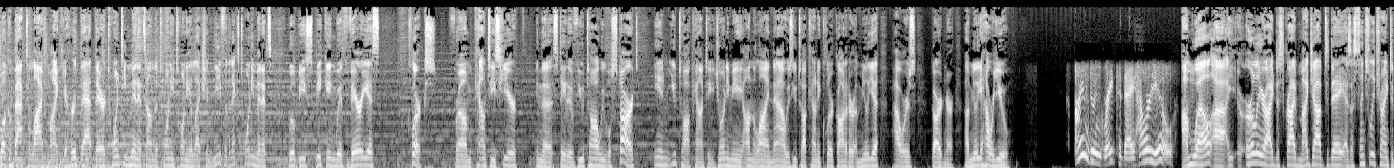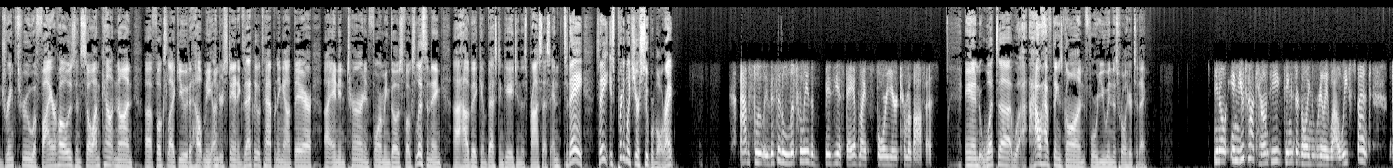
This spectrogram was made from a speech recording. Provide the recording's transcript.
Welcome back to Live Mike. You heard that there. 20 minutes on the 2020 election. We, for the next 20 minutes, will be speaking with various clerks from counties here in the state of Utah. We will start in Utah County. Joining me on the line now is Utah County Clerk Auditor Amelia Powers Gardner. Amelia, how are you? I am doing great today. How are you? I'm well. Uh, earlier, I described my job today as essentially trying to drink through a fire hose, and so I'm counting on uh, folks like you to help me understand exactly what's happening out there, uh, and in turn, informing those folks listening uh, how they can best engage in this process. And today, today is pretty much your Super Bowl, right? Absolutely. This is literally the busiest day of my four-year term of office. And what? Uh, how have things gone for you in this role here today? You know, in Utah County, things are going really well. We've spent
